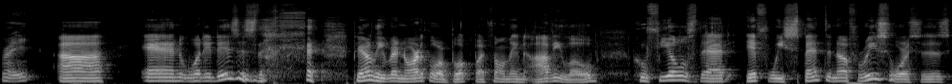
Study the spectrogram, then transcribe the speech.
Right. Uh, and what it is is that apparently he read an article or a book by a fellow named Avi Loeb, who feels that if we spent enough resources,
